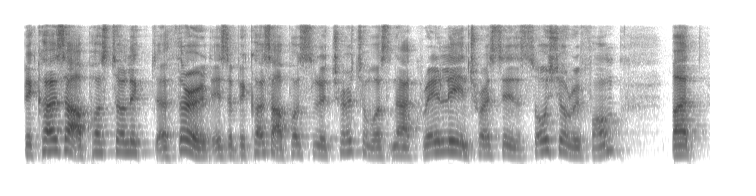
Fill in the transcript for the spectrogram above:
Because apostolic uh, third is because apostolic church was not greatly interested in social reform, but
